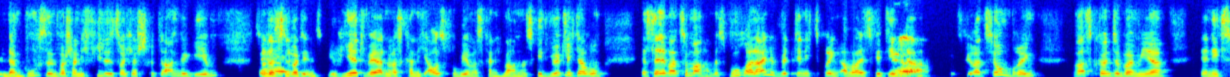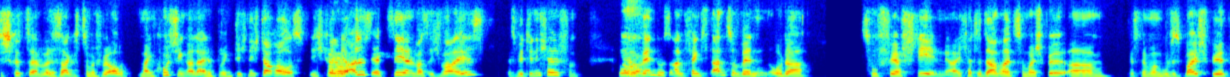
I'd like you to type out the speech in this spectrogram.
in deinem Buch sind wahrscheinlich viele solcher Schritte angegeben, sodass ja. die Leute inspiriert werden, was kann ich ausprobieren, was kann ich machen. Und es geht wirklich darum, das selber zu machen. Das Buch alleine wird dir nichts bringen, aber es wird dir ja. wieder Inspiration bringen, was könnte bei mir der nächste Schritt sein. Weil das sage ich zum Beispiel auch, mein Coaching alleine bringt dich nicht da raus. Ich kann dir alles erzählen, was ich weiß, es wird dir nicht helfen. Aber wenn du es anfängst anzuwenden oder zu verstehen. Ja, ich hatte damals zum Beispiel, ähm, das ist immer ein gutes Beispiel,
